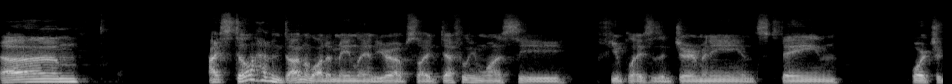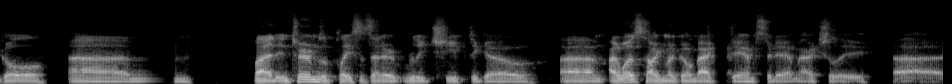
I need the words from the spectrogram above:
Um i still haven't done a lot of mainland europe so i definitely want to see a few places in germany and spain portugal um but in terms of places that are really cheap to go um i was talking about going back to amsterdam actually uh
